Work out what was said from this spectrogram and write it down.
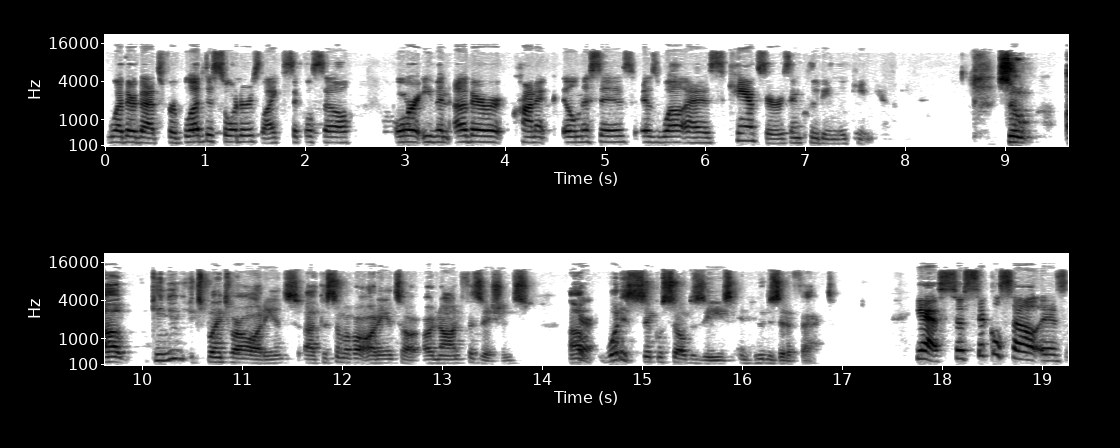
whether that's for blood disorders like sickle cell or even other chronic illnesses, as well as cancers, including leukemia. So, uh, can you explain to our audience, because uh, some of our audience are, are non physicians, uh, sure. what is sickle cell disease and who does it affect? Yes, so sickle cell is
